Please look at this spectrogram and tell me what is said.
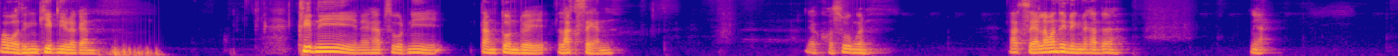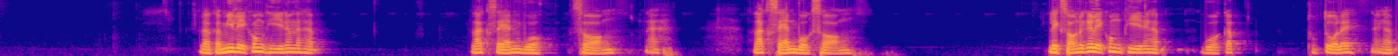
มาบอกถึงคลิปนี้แล้วกัน คลิปนี้นะครับ สูตรนี้ตั้งต้นด้วยหลักแสนเดี๋ยวขอซูมกันหลักแสนรางวัลที่หนึ่งนะครับเด้อเนี่ยแล้วก็มีเลขคงทีนำนะครับ หลักแสนบวกสองนะหลักแสนบวกสองเลขสองนี่คือเลขคงทีนะครับ บวกกับทุกตัวเลยนะครับ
